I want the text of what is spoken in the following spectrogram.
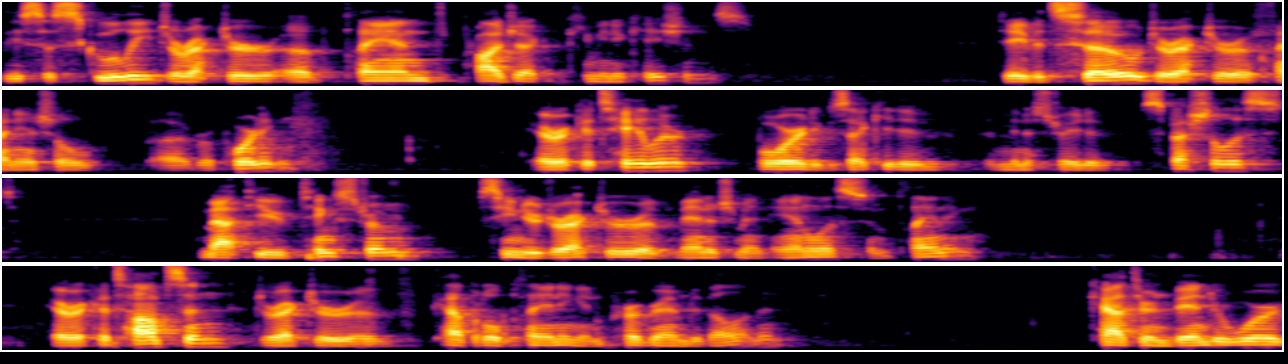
Lisa Schooley, Director of Planned Project Communications. David So, Director of Financial uh, Reporting. Erica Taylor, Board Executive Administrative Specialist. Matthew Tingstrom, Senior Director of Management Analysts and Planning. Erica Thompson, Director of Capital Planning and Program Development. Catherine Vanderwart,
